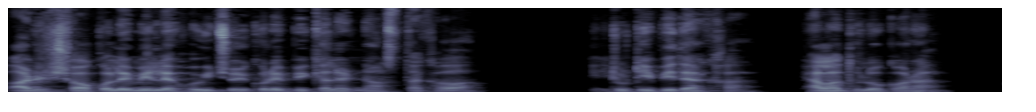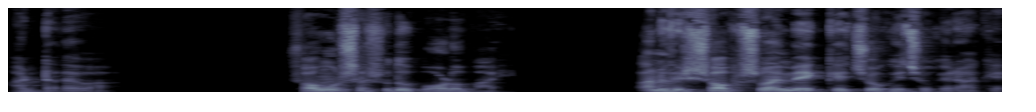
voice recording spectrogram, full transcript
বাড়ির সকলে মিলে হইচই করে বিকালের নাস্তা খাওয়া, একটু টিভি দেখা, খেলাধুলো করা, আড্ডা দেওয়া। সমস্যা শুধু বড় ভাই। তানভীর সবসময় মেঘকে চোখে চোখে রাখে।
